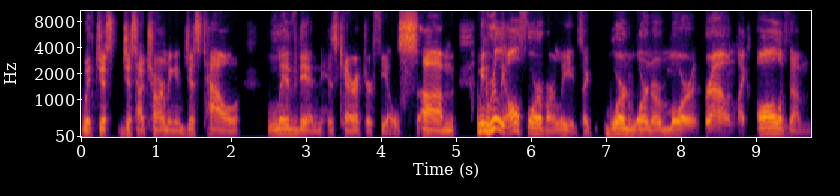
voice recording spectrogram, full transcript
with just just how charming and just how lived in his character feels. Um i mean really all four of our leads like ward warner moore and brown like all of them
